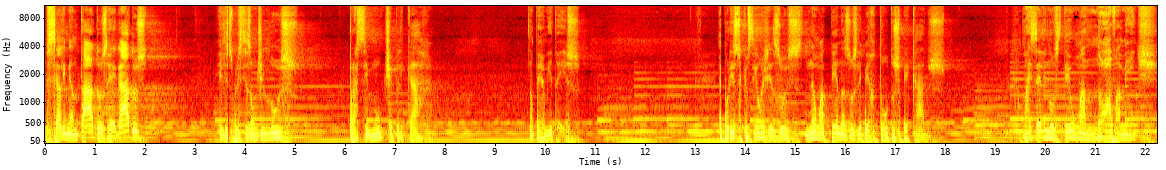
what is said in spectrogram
ser alimentados, regados, eles precisam de luz para se multiplicar. Não permita isso. É por isso que o Senhor Jesus não apenas nos libertou dos pecados, mas Ele nos deu uma nova mente.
